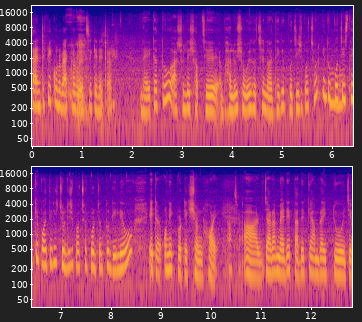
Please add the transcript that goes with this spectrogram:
সায়েন্টিফিক কোনো ব্যাখ্যা রয়েছে কিনা এটার? না এটা তো আসলে সবচেয়ে ভালো সময় হচ্ছে নয় থেকে পঁচিশ বছর কিন্তু পঁচিশ থেকে পঁয়ত্রিশ চল্লিশ বছর পর্যন্ত নিলেও এটার অনেক প্রোটেকশন হয়। আচ্ছা। আর যারা ম্যারেড তাদেরকে আমরা একটু ওই যে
